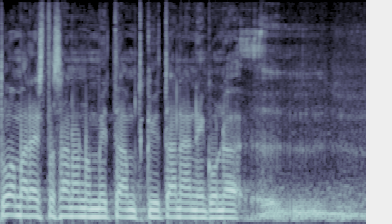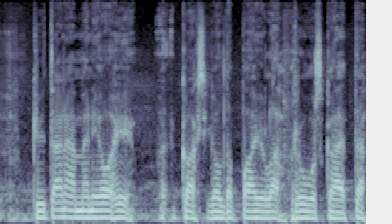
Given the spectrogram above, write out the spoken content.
tuomareista sanonut mitään, mutta kyllä tänään, niin kuin, kyllä tänään meni ohi kaksikolta Pajula Ruuska, että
